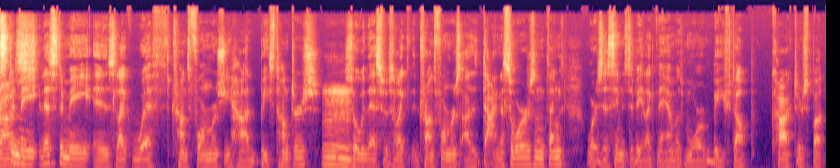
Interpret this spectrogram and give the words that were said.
whereas, to me, this to me is like with Transformers, you had Beast Hunters. Hmm. So this was like Transformers as dinosaurs and things, whereas this seems to be like them as more beefed up characters. But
